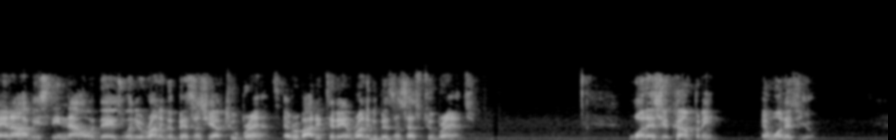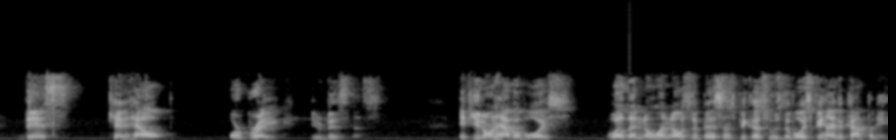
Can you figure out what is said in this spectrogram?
And obviously nowadays, when you're running a business, you have two brands. Everybody today in running a business has two brands. One is your company, and one is you. This can help or break your business. If you don't have a voice, well, then no one knows the business because who's the voice behind the company?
